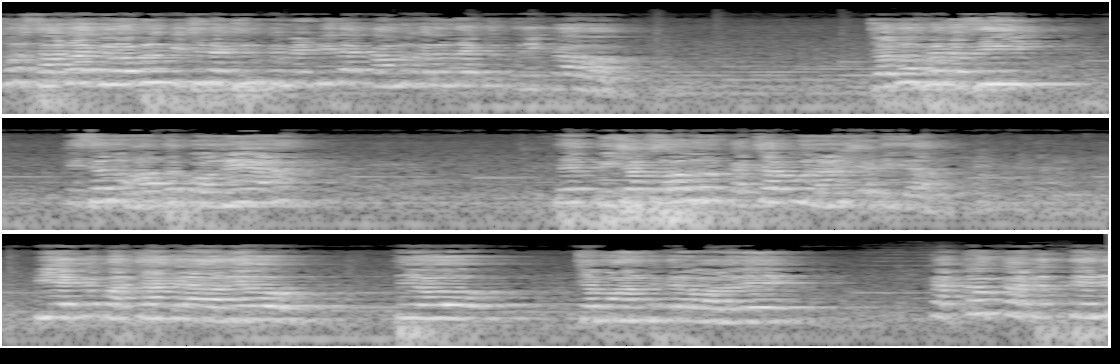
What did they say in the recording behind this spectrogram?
ਸੋ ਸਾਡਾ ਗਲੋਬਲ ਕਿਚਨ ਐਕਸ਼ਨ ਕਮੇਟੀ ਦਾ ਕੰਮ ਕਰਨ ਦਾ ਇੱਕ ਤਰੀਕਾ ਵਾ। ਜਦੋਂ ਫਿਰ ਅਸੀਂ ਕਿਸੇ ਨੂੰ ਹੱਥ ਪਾਉਨੇ ਆ ਨਾ ਤੇ ਬਿਸ਼ਪ ਸਾਹਿਬ ਨੂੰ ਕੱਚਾ ਭੁਨਾ ਨਹੀਂ ਛੱਡੀਦਾ, ਵੀ ਇੱਕ ਪਰਚਾ ਕਰਾ ਦਿਓ ਤੇ ਉਹ ਜ਼ਮਾਨਤ ਕਰਵਾ ਲਵੇ। ਘੱਟੋ ਘੱਟ ਤਿੰਨ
